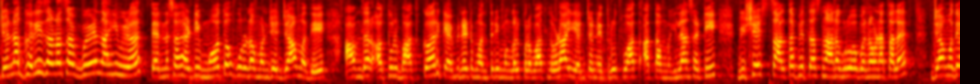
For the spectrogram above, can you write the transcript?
ज्यांना घरी जाण्याचा वेळ नाही मिळत त्यांच्यासाठी महत्त्वपूर्ण म्हणजे ज्यामध्ये आमदार अतुल भातकर कॅबिनेट मंत्री मंगल प्रभात लोढा यांच्या नेतृत्वात आता महिलांसाठी विशेष चालता फिरता स्नानगृह बनवण्यात आलंय ज्यामध्ये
